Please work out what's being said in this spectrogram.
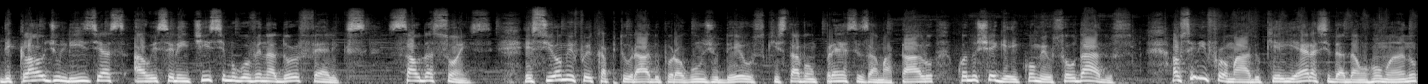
De Cláudio Lísias ao excelentíssimo governador Félix Saudações. Esse homem foi capturado por alguns judeus que estavam prestes a matá-lo quando cheguei com meus soldados. Ao ser informado que ele era cidadão romano,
